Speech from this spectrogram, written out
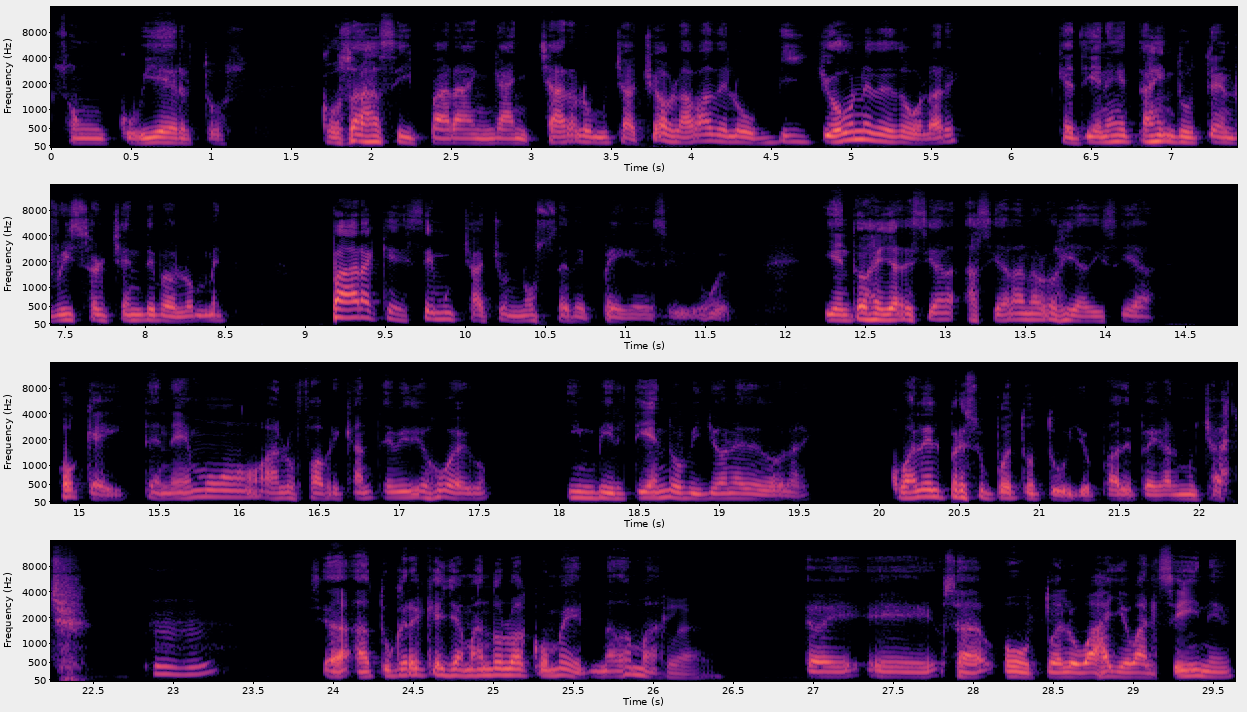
son cubiertos, cosas así para enganchar a los muchachos. Hablaba de los billones de dólares que tienen estas industrias en Research and Development para que ese muchacho no se despegue de ese videojuego. Y entonces ella decía, hacía la analogía, decía, ok, tenemos a los fabricantes de videojuegos invirtiendo billones de dólares. ¿Cuál es el presupuesto tuyo para despegar al muchacho? O sea, ¿a ¿tú crees que llamándolo a comer, nada más? Claro. eh, eh, o sea, o tú lo vas a llevar al cine,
